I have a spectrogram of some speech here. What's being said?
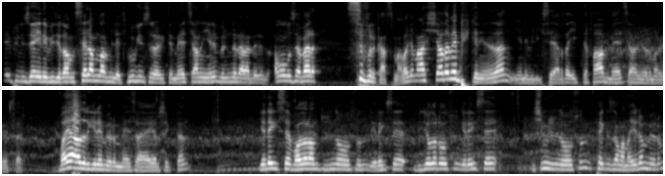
Hepinize yeni videodan selamlar millet. Bugün sizlerle birlikte MTA'nın yeni bölümünde beraberiz. Ama bu sefer sıfır kasma. Bakın aşağıda map yükleniyor. Neden? Yeni bilgisayarda ilk defa MTA oynuyorum arkadaşlar. Bayağıdır giremiyorum MTA'ya gerçekten. Gerekse Valorant yüzünden olsun, gerekse videolar olsun, gerekse işim yüzünden olsun pek zaman ayıramıyorum.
